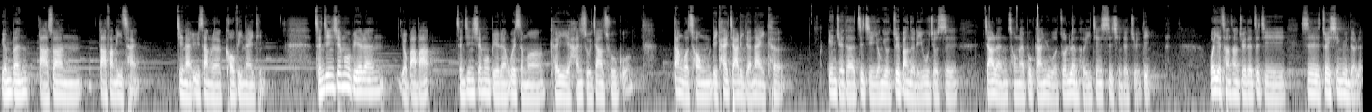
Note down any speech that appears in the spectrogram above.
原本打算大放异彩，竟然遇上了 COVID-19。曾经羡慕别人有爸爸，曾经羡慕别人为什么可以寒暑假出国。但我从离开家里的那一刻，便觉得自己拥有最棒的礼物，就是家人从来不干预我做任何一件事情的决定。我也常常觉得自己是最幸运的人，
